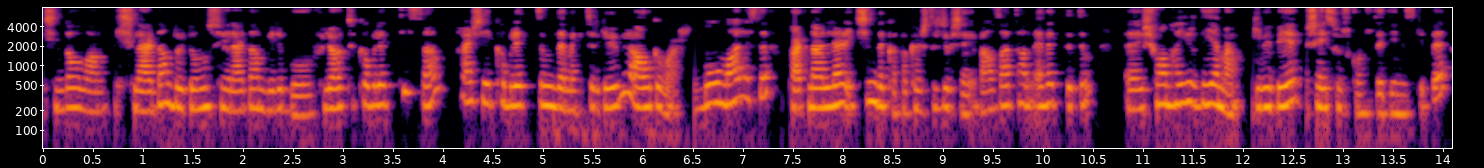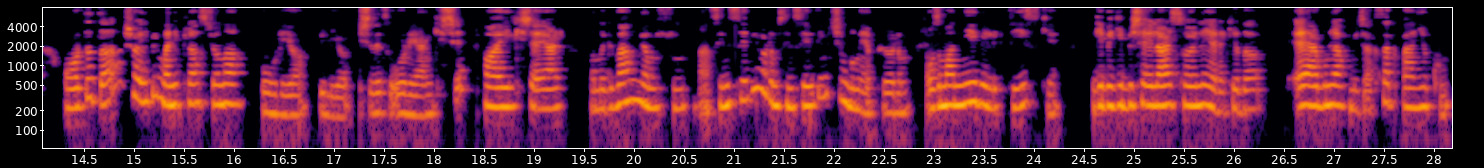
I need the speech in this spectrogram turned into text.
içinde olan kişilerden duyduğumuz şeylerden biri bu. Flörtü kabul ettiysem her şeyi kabul ettim demektir gibi bir algı var. Bu maalesef partnerler için de kafa karıştırıcı bir şey. Ben zaten evet dedim e, şu an hayır diyemem gibi bir şey söz konusu dediğiniz gibi. Orada da şöyle bir manipülasyona uğruyor biliyor şiddete uğrayan kişi. Fail kişi eğer bana güvenmiyor musun? Ben seni seviyorum, seni sevdiğim için bunu yapıyorum. O zaman niye birlikteyiz ki? Gibi gibi şeyler söyleyerek ya da eğer bunu yapmayacaksak ben yokum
